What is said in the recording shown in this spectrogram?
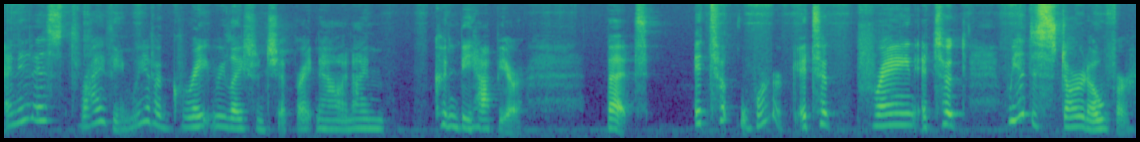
and it is thriving. We have a great relationship right now, and I'm couldn't be happier. But it took work. It took praying. It took. We had to start over,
